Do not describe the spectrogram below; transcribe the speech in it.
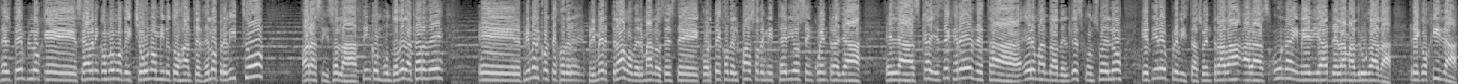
Puertas del templo que se abren, como hemos dicho, unos minutos antes de lo previsto. Ahora sí, son las 5 en punto de la tarde. El primer cortejo de, primer tramo de hermanos de este cortejo del paso de misterio se encuentra ya en las calles de Jerez de esta hermandad del desconsuelo que tiene prevista su entrada a las una y media de la madrugada recogida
